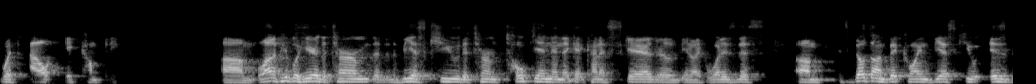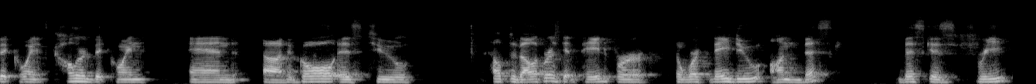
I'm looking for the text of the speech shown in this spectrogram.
without a company. Um, a lot of people hear the term, the, the, BSQ, the term token, and they get kind of scared. They're you know, like, what is this? Um, it's built on Bitcoin. BSQ is Bitcoin. It's colored Bitcoin. And uh, the goal is to help developers get paid for the work they do on Bisq Bisq is free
